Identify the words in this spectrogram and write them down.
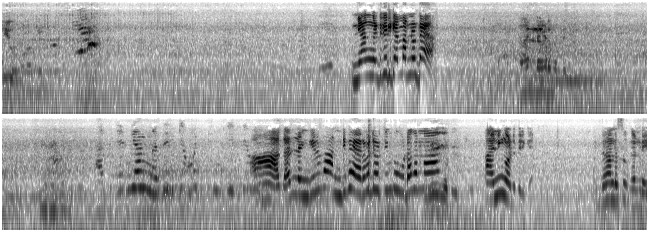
അയ്യോ. ഇനി അങ്ങോട്ട് തിരിക്കാൻ പറഞ്ഞൂട്ടാ. ഞാൻ ആ അതല്ലെങ്കിൽ വണ്ടി വേറെ വല്ലയിടത്തും കൂടെ കണ്ണാ നീ ഇങ്ങോട്ട് തിരിക്കാം. ഇത് നല്ല സുഖണ്ടേ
